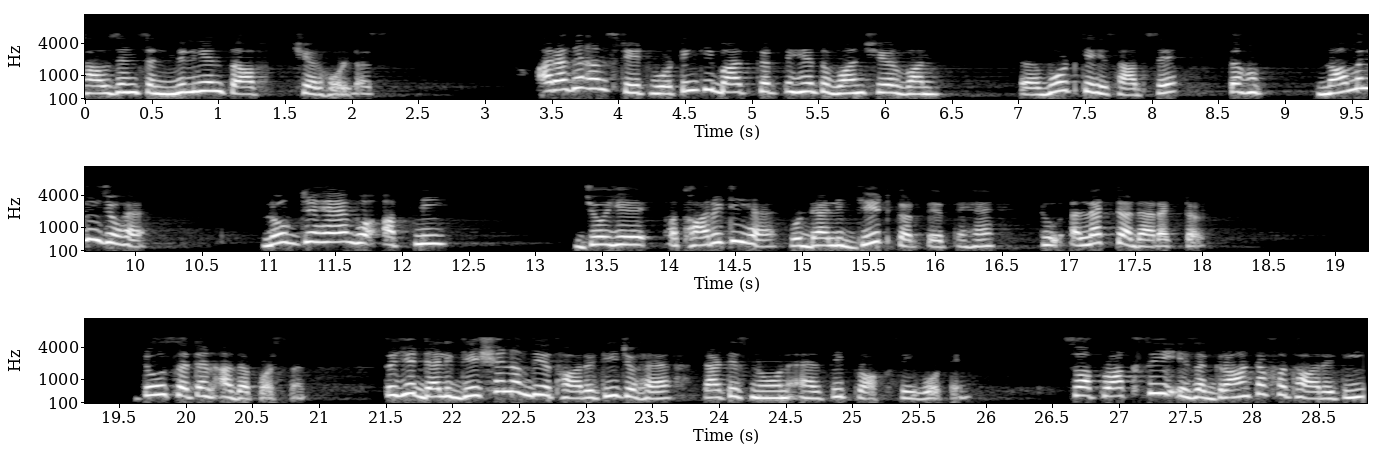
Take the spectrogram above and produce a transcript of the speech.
thousand and millions of shareholder اور اگر ہم اسٹیٹ ووٹنگ کی بات کرتے ہیں تو ون شیئر ون ووٹ کے حساب سے تو نارملی جو ہے، لوگ جو ہے وہ اپنی جو یہ اتارٹی ہے، وہ ڈیلیگیٹ کر دیتے ہیں to elect a director to certain other person تو یہ ڈیلیگیشن آف دی اتارٹی جو ہے that is known as the proxy voting so a proxy is a grant of authority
